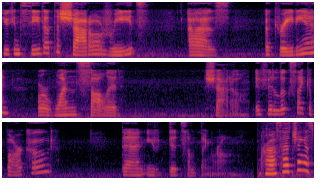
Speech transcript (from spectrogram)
you can see that the shadow reads as a gradient or one solid shadow. If it looks like a barcode, then you did something wrong. Cross hatching is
